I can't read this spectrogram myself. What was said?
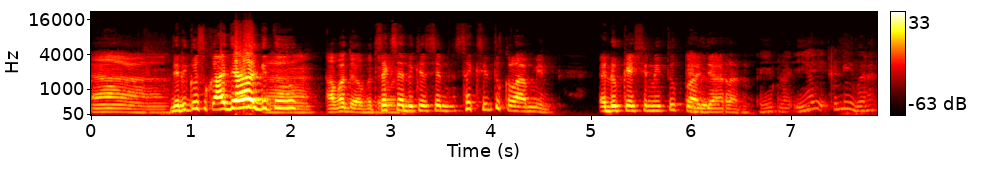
nah, jadi gue suka aja gitu. Nah, apa tuh apa tuh sex apa tuh? education seks itu kelamin education itu pelajaran. iya iya kan ibarat.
